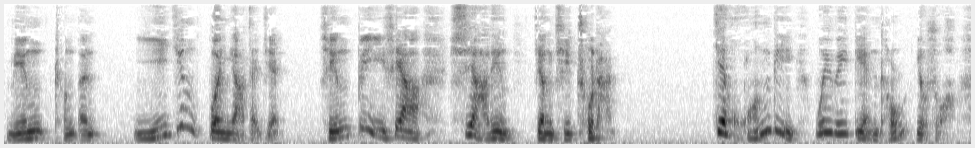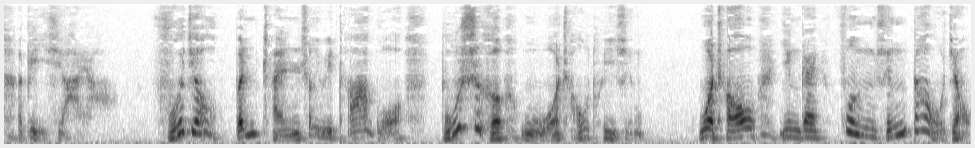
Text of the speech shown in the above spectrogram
名承恩，已经关押在监，请陛下下令将其处斩。见皇帝微微点头，又说：“陛下呀。”佛教本产生于他国，不适合我朝推行。我朝应该奉行道教，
